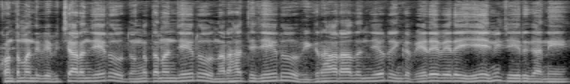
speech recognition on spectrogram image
కొంతమంది వ్యభిచారం చేయరు దొంగతనం చేయరు నరహత్య చేయరు విగ్రహారాధన చేయరు ఇంకా వేరే వేరే ఏమీ చేయరు కానీ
